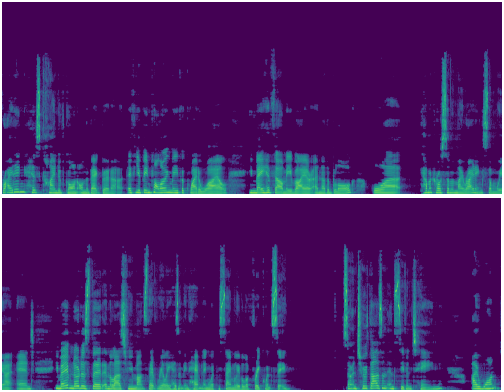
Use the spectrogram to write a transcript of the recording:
writing has kind of gone on the back burner. If you've been following me for quite a while, you may have found me via another blog or come across some of my writing somewhere. And you may have noticed that in the last few months, that really hasn't been happening with the same level of frequency. So in 2017, I want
